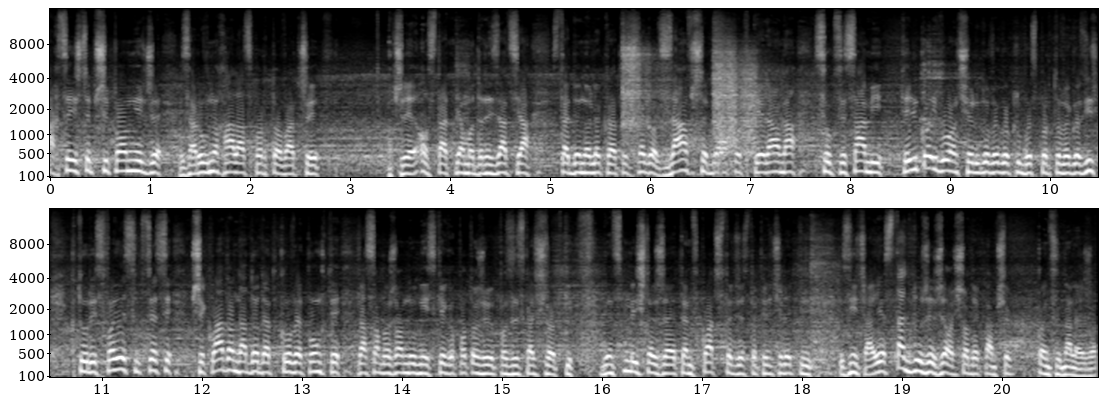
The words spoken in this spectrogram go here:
a chcę jeszcze przypomnieć, że zarówno hala sportowa, czy czy ostatnia modernizacja stadionu lekkoatletycznego zawsze była podpierana sukcesami tylko i wyłącznie Ludowego Klubu Sportowego ZISZ, który swoje sukcesy przykładał na dodatkowe punkty dla samorządu miejskiego po to, żeby pozyskać środki. Więc myślę, że ten wkład 45-letni Znicza jest tak duży, że ośrodek nam się w końcu należy.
